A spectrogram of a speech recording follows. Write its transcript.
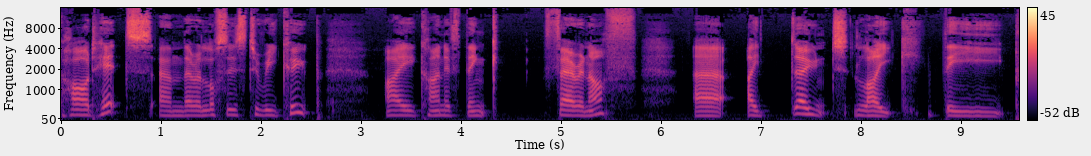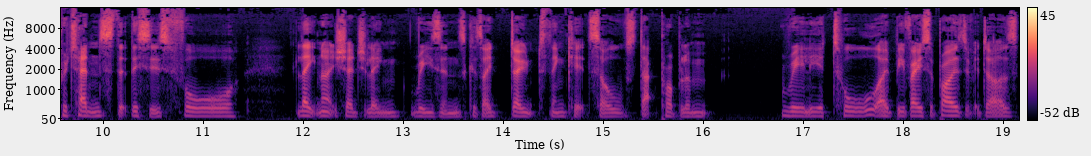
hard hits and there are losses to recoup. I kind of think fair enough. Uh, I don't like the pretense that this is for late night scheduling reasons because I don't think it solves that problem really at all. I'd be very surprised if it does,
